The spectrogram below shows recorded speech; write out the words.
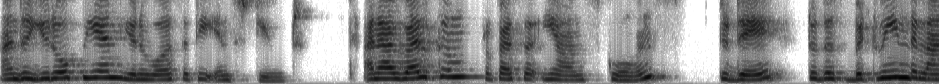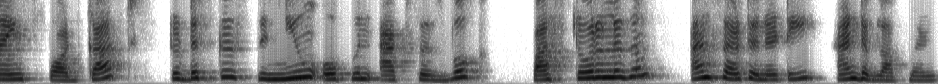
and the European University Institute. And I welcome Professor Ian Scoones today to this Between the Lines podcast to discuss the new open access book, Pastoralism, Uncertainty, and Development,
